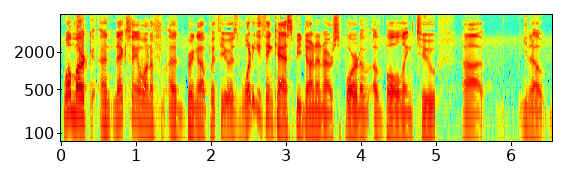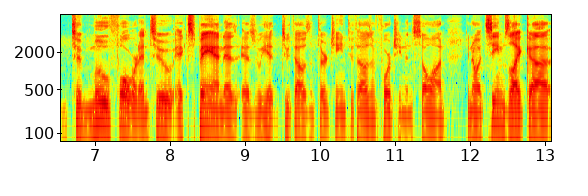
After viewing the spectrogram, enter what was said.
Well, Mark, uh, next thing I want to f- uh, bring up with you is what do you think has to be done in our sport of, of bowling to, uh, you know, to move forward and to expand as, as we hit 2013, 2014, and so on? You know, it seems like uh,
